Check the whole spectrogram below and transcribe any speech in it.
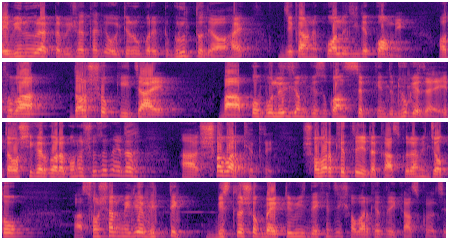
রেভিনিউর একটা বিষয় থাকে, ওইটার উপর একটু গুরুত্ব দেওয়া হয়, যে কারণে কোয়ালিটিটা কমে। অথবা দর্শক কি চায় বা পপুলিজম কিছু কনসেপ্ট কিন্তু ঢুকে যায়, এটা অস্বীকার করা কোনো সুযোগ নেই। এটা সবার ক্ষেত্রে। সবার ক্ষেত্রে এটা কাজ করে। আমি যত সোশ্যাল মিডিয়া ভিত্তিক বিশ্লেষক বা অ্যাক্টিভিস্ট দেখেছি, সবার ক্ষেত্রেই কাজ করেছে।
